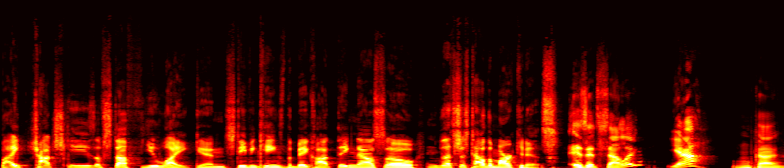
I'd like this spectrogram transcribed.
buy tchotchkes of stuff you like. And Stephen King's the big hot thing now, so that's just how the market is. Is it selling? Yeah. Okay.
